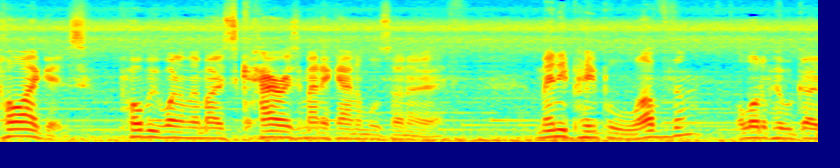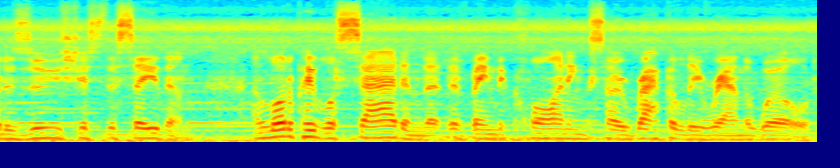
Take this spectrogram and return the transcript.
tigers, probably one of the most charismatic animals on earth. Many people love them. A lot of people go to zoos just to see them. And a lot of people are saddened that they've been declining so rapidly around the world.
